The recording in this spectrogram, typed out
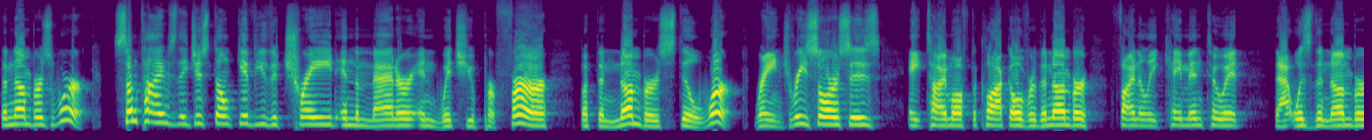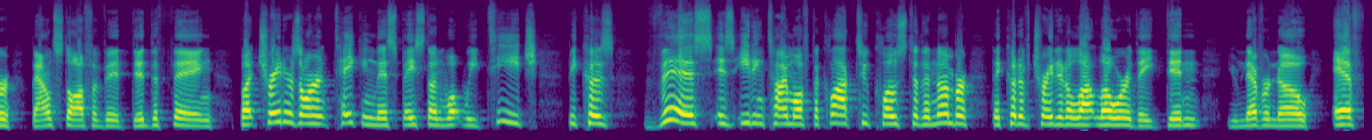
the numbers work. Sometimes they just don't give you the trade in the manner in which you prefer, but the numbers still work. Range resources, ate time off the clock over the number, finally came into it. That was the number, bounced off of it, did the thing. But traders aren't taking this based on what we teach because this is eating time off the clock too close to the number. They could have traded a lot lower. They didn't. You never know if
